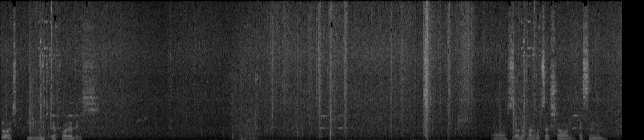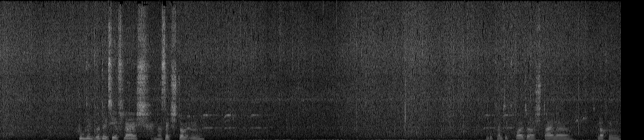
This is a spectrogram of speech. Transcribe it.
Gut, Blut erforderlich. Äh, So, nochmal in den Rucksack schauen. Essen. Kugel Gürteltierfleisch. Nach sechs Stunden. Unbekannte Kräuter, Steine, Knochen,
